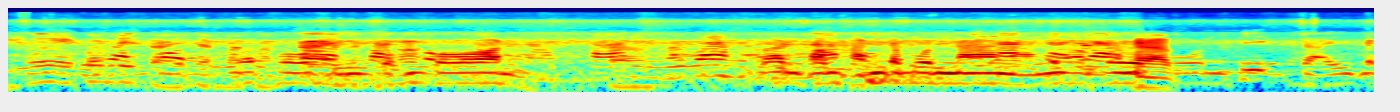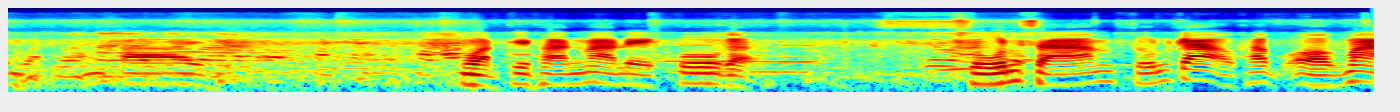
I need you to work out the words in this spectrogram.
ำเภอพ้นพิสัยจังหวัดวัดหนองโพคายสีสนะครับมพรบ้านคำขันตำบลนาหนังอำเภอครับ โพนพิสัยจังหวัดหนองคายงวดที่ผ่านมาเลขปูกะ0309ครับออกมา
